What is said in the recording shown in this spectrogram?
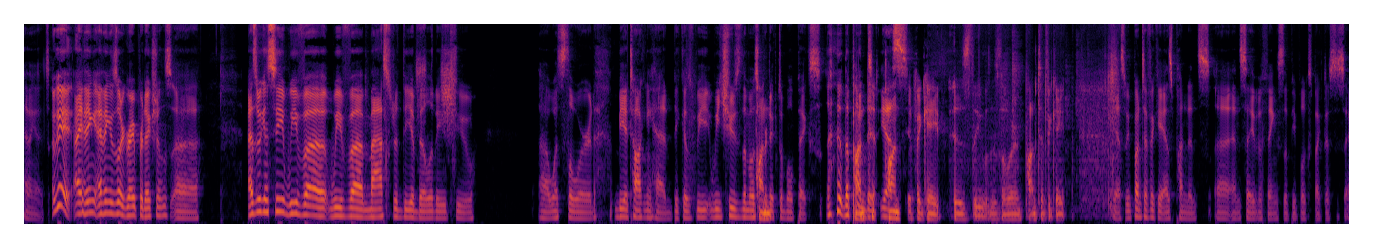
I think that's okay. I think I think these are great predictions. Uh, as we can see, we've uh, we've uh, mastered the ability to uh, what's the word? Be a talking head because we we choose the most predictable picks. the pundit, Ponti- yes, Pontificate is the is the word. Pontificate. yes, we pontificate as pundits uh, and say the things that people expect us to say.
